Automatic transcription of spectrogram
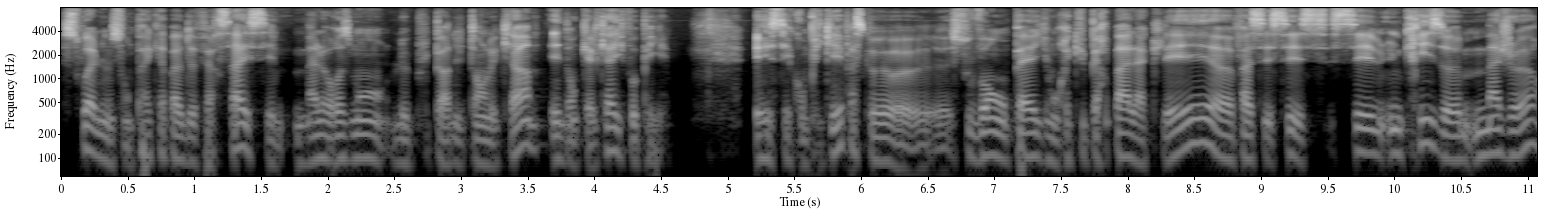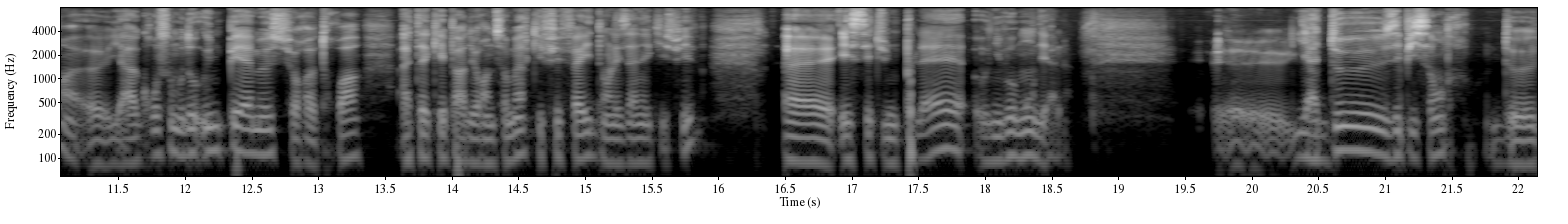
Soit elles ne sont pas capables de faire ça, et c'est malheureusement le plupart du temps le cas, et dans quel cas il faut payer. Et c'est compliqué parce que euh, souvent on paye, on récupère pas la clé. Euh, enfin, c'est une crise majeure. Il y a grosso modo une PME sur trois attaquée par du ransomware qui fait faillite dans les années qui suivent. Euh, et c'est une plaie au niveau mondial. Euh, il y a deux épicentres de,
